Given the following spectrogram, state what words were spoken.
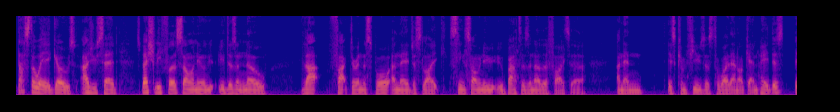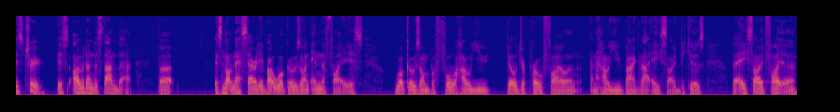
that's the way it goes. As you said, especially for someone who, who doesn't know that factor in the sport and they're just like seeing someone who, who batters another fighter and then is confused as to why they're not getting paid. It's, it's true. It's, I would understand that. But it's not necessarily about what goes on in the fight. It's what goes on before, how you build your profile and, and how you bag that A side because the A side fighter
